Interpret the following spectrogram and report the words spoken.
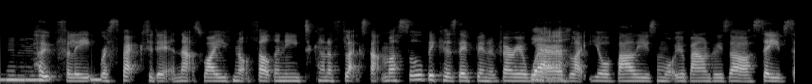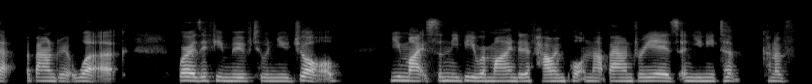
mm. hopefully respected it and that's why you've not felt the need to kind of flex that muscle because they've been very aware yeah. of like your values and what your boundaries are say you've set a boundary at work whereas if you move to a new job you might suddenly be reminded of how important that boundary is and you need to kind of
